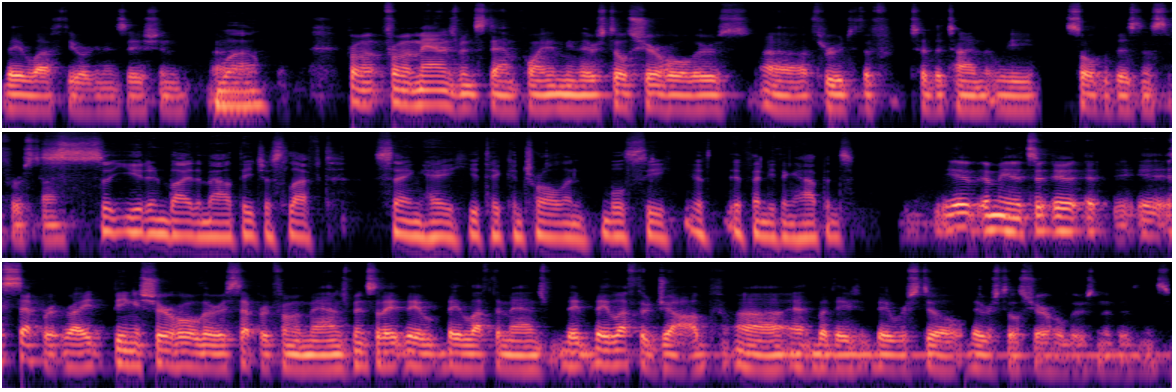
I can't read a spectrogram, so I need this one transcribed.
they left the organization. Uh, wow. From a, from a management standpoint, I mean, they're still shareholders uh, through to the to the time that we sold the business the first time. So you didn't buy them out; they just left, saying, "Hey, you take control, and we'll see if if anything happens." Yeah, I mean, it's, it, it, it's separate, right? Being a shareholder is separate from a management. So they, they, they left the management, they, they left their job, uh, but they, they were still, they were still shareholders in the business.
